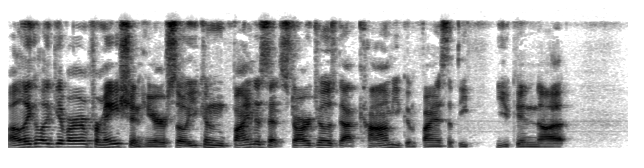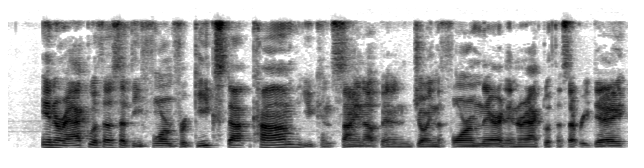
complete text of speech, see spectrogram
Uh, let me go ahead and give our information here. So you can find us at starjoes.com. You can find us at the, you can uh, interact with us at the forumforgeeks.com. You can sign up and join the forum there and interact with us every day.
